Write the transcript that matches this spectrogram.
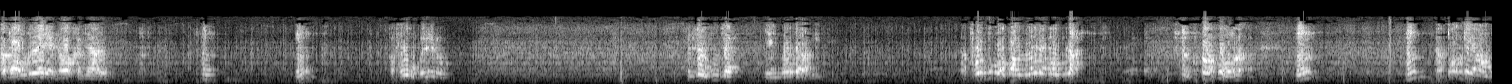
အပေါ်ဝဲတယ်တော့ခင်ဗျားတို့ဟင်ဟင်အပေါ်ဝဲတော့ဘယ်လိုကူကြရင်တော့တာပြီအပေါ်ကအပေါ်ဝဲတယ်မဟုတ်လားဟင်ဟင်အပေါ်တဲ့အောင်မ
